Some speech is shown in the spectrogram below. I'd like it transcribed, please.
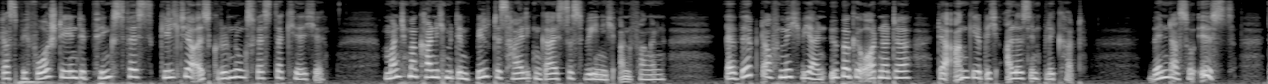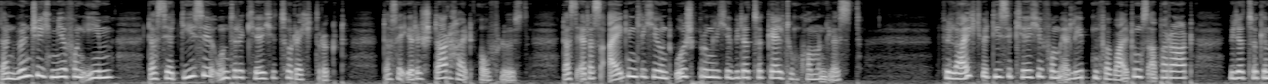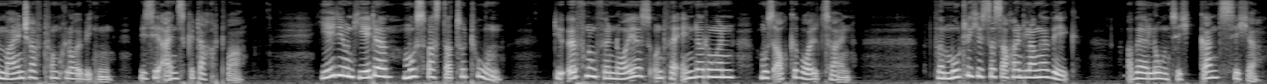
Das bevorstehende Pfingstfest gilt ja als Gründungsfest der Kirche. Manchmal kann ich mit dem Bild des Heiligen Geistes wenig anfangen. Er wirkt auf mich wie ein Übergeordneter, der angeblich alles im Blick hat. Wenn das so ist, dann wünsche ich mir von ihm, dass er diese unsere Kirche zurechtrückt, dass er ihre Starrheit auflöst, dass er das Eigentliche und Ursprüngliche wieder zur Geltung kommen lässt. Vielleicht wird diese Kirche vom erlebten Verwaltungsapparat wieder zur Gemeinschaft von Gläubigen, wie sie einst gedacht war. Jede und jeder muss was dazu tun. Die Öffnung für Neues und Veränderungen muss auch gewollt sein. Vermutlich ist das auch ein langer Weg, aber er lohnt sich ganz sicher.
